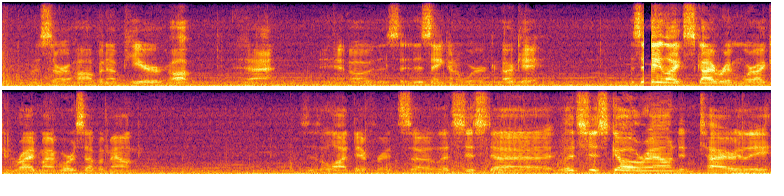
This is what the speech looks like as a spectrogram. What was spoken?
I'm gonna start hopping up here. Hop! Ah. Oh, this, this ain't gonna work. Okay. This ain't like Skyrim where I can ride my horse up a mountain. A lot different. So let's just uh, let's just go around entirely.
